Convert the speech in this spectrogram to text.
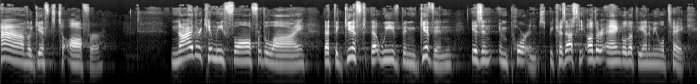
have a gift to offer, neither can we fall for the lie that the gift that we've been given isn't important, because that's the other angle that the enemy will take.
